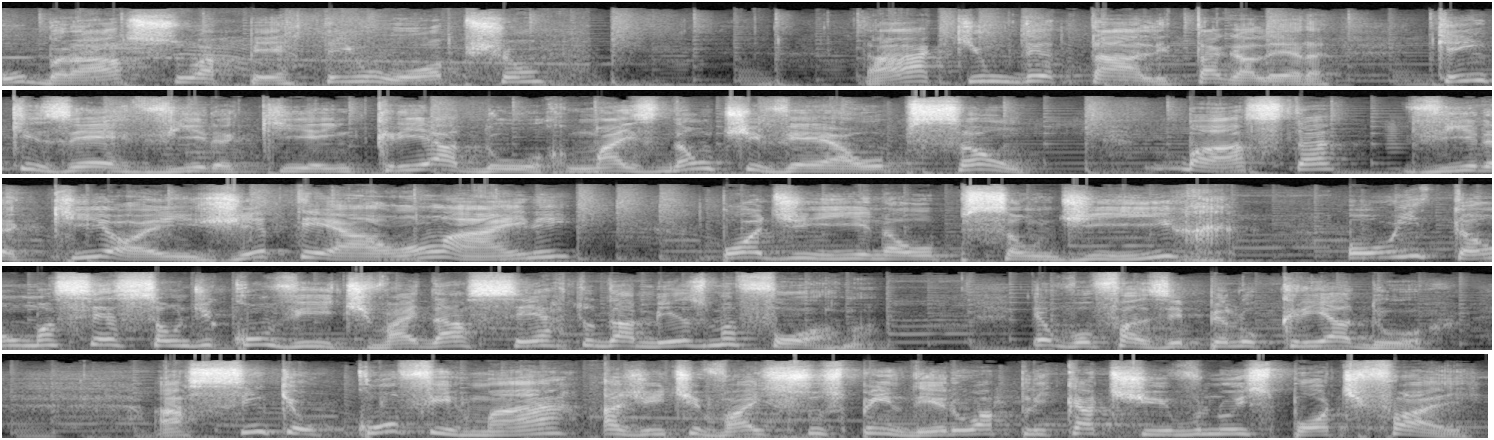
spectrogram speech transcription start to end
o braço, apertem o option. Tá? Aqui um detalhe, tá, galera? Quem quiser vir aqui em criador, mas não tiver a opção, basta vir aqui, ó, em GTA Online, pode ir na opção de ir ou então uma sessão de convite, vai dar certo da mesma forma eu vou fazer pelo criador. Assim que eu confirmar, a gente vai suspender o aplicativo no Spotify.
